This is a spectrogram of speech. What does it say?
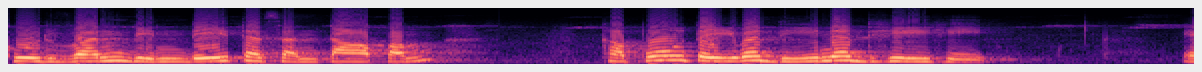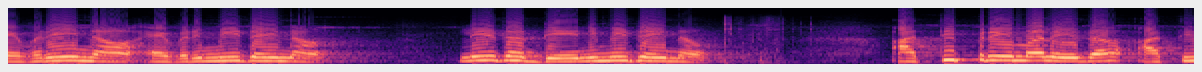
కుర్వన్ విందేత సంతాపం కపోతైవ దీనధీహి. ఎవరైనా ఎవరి మీదైనా లేదా దేని మీదైనా అతి ప్రేమ లేదా అతి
